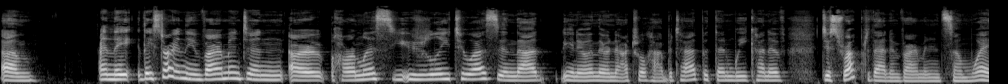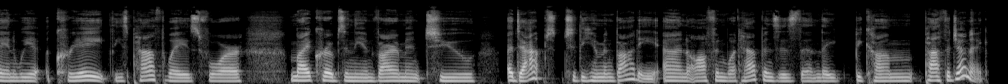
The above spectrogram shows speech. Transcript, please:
Um, and they, they start in the environment and are harmless usually to us in that, you know, in their natural habitat. But then we kind of disrupt that environment in some way and we create these pathways for microbes in the environment to adapt to the human body. And often what happens is then they become pathogenic.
